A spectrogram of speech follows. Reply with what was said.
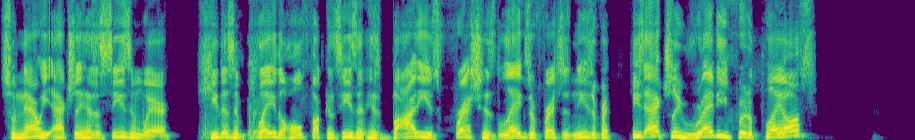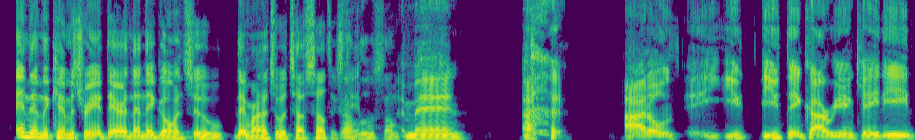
So now he actually has a season where he doesn't play the whole fucking season. His body is fresh. His legs are fresh. His knees are fresh. He's actually ready for the playoffs. And then the chemistry ain't there. And then they go into, they run into a tough Celtics Gotta team. lose something. Man, I, I don't. You you think Kyrie and KD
